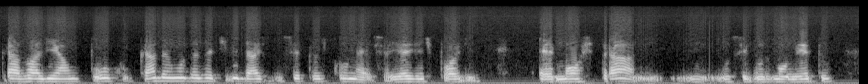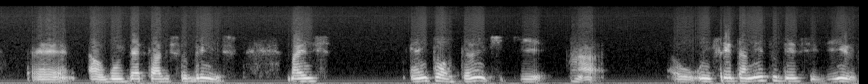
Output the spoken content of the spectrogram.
para avaliar um pouco cada uma das atividades do setor de comércio. Aí a gente pode é, mostrar, no segundo momento, é, alguns detalhes sobre isso. Mas é importante que a, o, enfrentamento desse vírus,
